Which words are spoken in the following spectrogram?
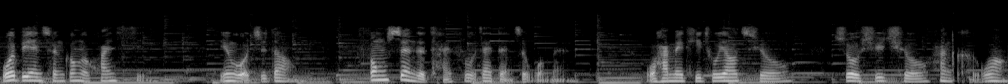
我为别人成功而欢喜，因为我知道，丰盛的财富在等着我们。我还没提出要求，所有需求和渴望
